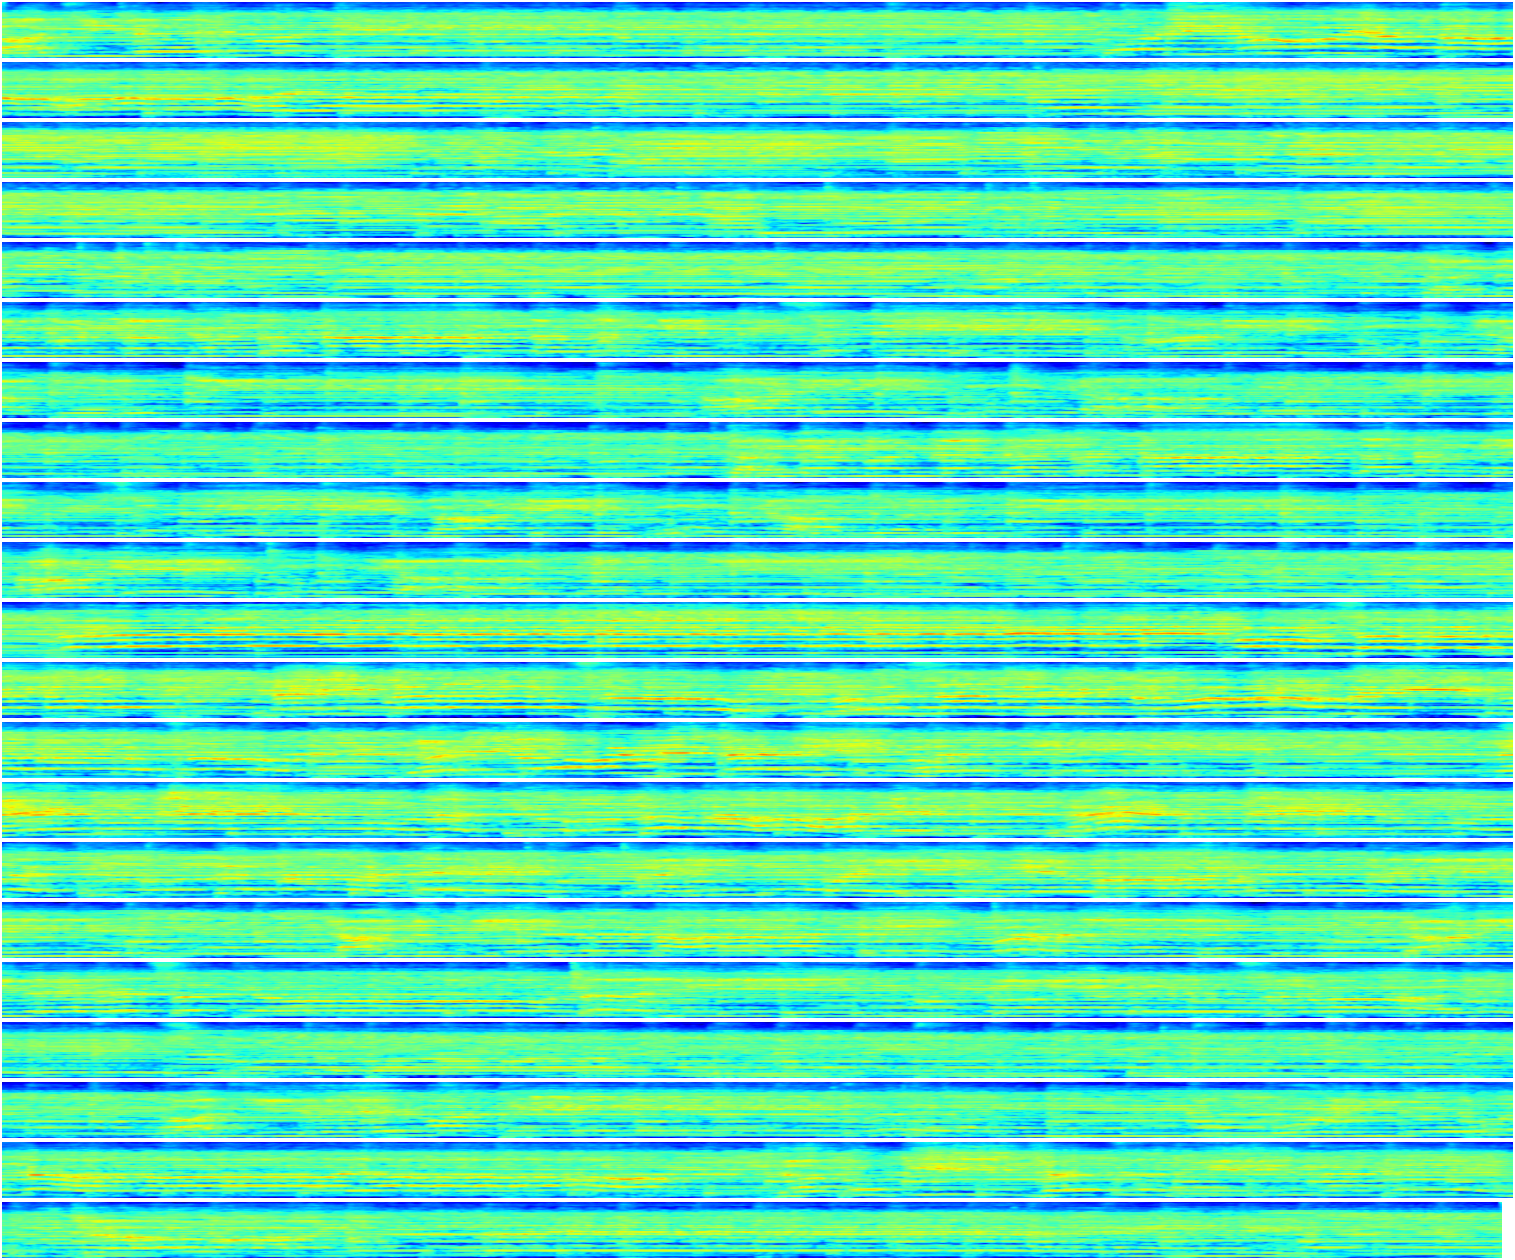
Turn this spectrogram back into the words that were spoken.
অচিরে মাটি। পড়িও একা thank you તન મન ધન ના તનને પીસતી ઘાણી ઘૂમ્યા કરતી ઘાણી ઘૂમ્યા જાનકીનો નાથ પણ જાણી રે શક્યો નહીં કાલે સવારે શું? કાચી રે માટીનું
